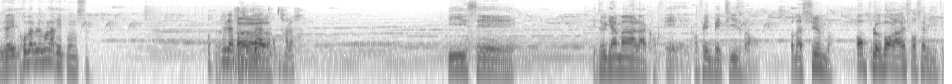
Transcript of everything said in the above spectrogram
vous avez probablement la réponse. Bon, ne la faisons Euh. pas attendre, alors. Si c'est les deux gamins là qu'on fait, qu'on fait une bêtise, genre, on assume amplement la responsabilité.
